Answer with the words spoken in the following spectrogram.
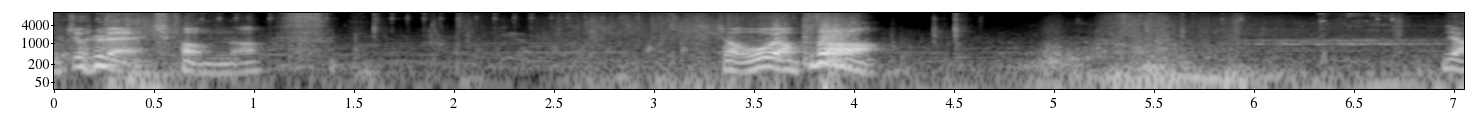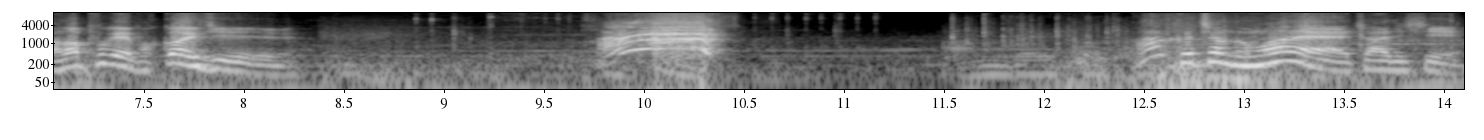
어쩔래? 참나. 자, 오 아프다. 이제 안 아프게 바꿔야지. 것. 아, 그참 너무하네, 저 아저씨.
